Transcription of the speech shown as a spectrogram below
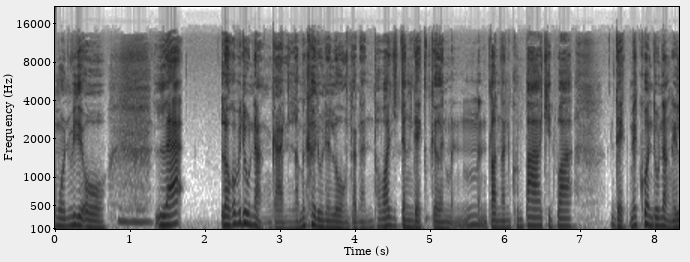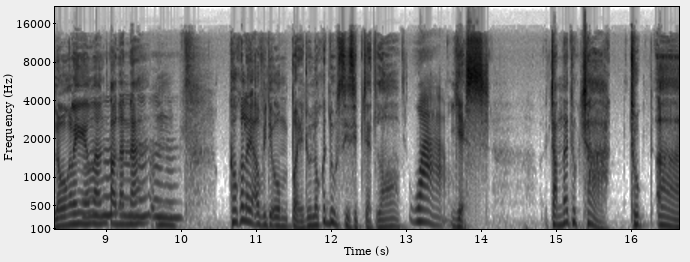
ม้วนวิดีโออและ เราก็ไปดูหนังกัน เราไม่เคยดูในโรงตอนนั้น เพราะว่ายังเด็กเกินเหมือนเหมือนตอนนั้นคุณป้าคิดว่าเด็กไม่ควรดูหนังในโรงอะไรอย่างเงี้ยมั้งตอนนั้นนะอืมเขาก็เลยเอาวิดีโอมาเปิดให้ดูเราก็ดู 47 รอบ ว้าว yes จำได้ทุกฉากทุกเอ่อ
